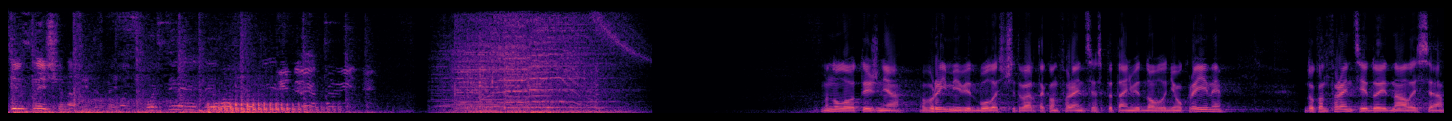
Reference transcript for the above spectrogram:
Ціль знищена. Ціль знищена. Минулого тижня в Римі відбулася четверта конференція з питань відновлення України. До конференції доєдналися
